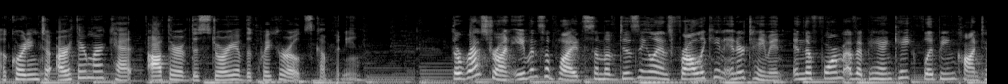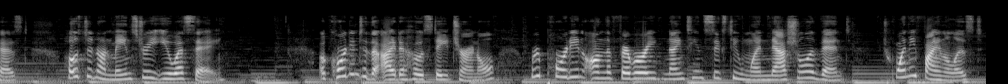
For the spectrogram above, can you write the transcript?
according to Arthur Marquette, author of The Story of the Quaker Oats Company. The restaurant even supplied some of Disneyland's frolicking entertainment in the form of a pancake flipping contest hosted on Main Street, USA. According to the Idaho State Journal, reporting on the February 1961 national event, 20 finalists,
